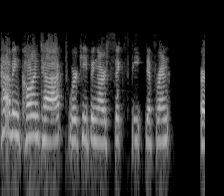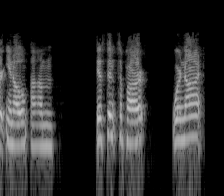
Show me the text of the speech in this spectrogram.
having contact, we're keeping our six feet different or, you know, um, distance apart. We're not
